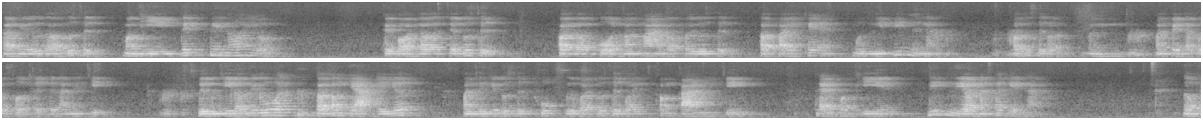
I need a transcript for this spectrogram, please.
เราม่รู้เรารู้สึกบางทีเล็กไม่น้อยโยมแต่ก่อนเราจะรู้สึกตอนเราโกรธมากๆ เราค่อยรู้สึกต่อไปแค่มึนหงิดนิดนึงอะเขารู้สึกว่ามันมันเป็นอกุศลเกิดขึ้นแล้วในจิตหรือบางทีเราไม่รู้ว่าเราต้องอยากเยอะๆมันถึงจะรู้สึกทุกข์หรือว่ารู้สึกว่าต้องการจริงๆแต่บางทีนิดเดียวนะก็เห็นนะลงไป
